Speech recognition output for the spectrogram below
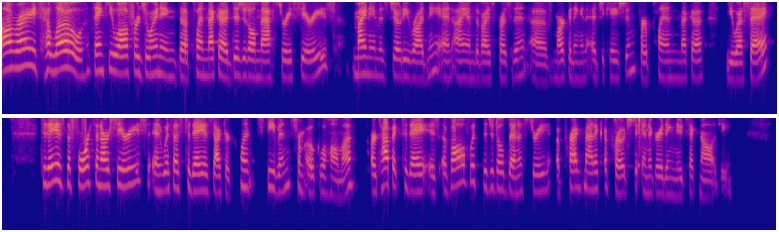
All right, hello. Thank you all for joining the Planmeca Digital Mastery Series. My name is Jody Rodney and I am the Vice President of Marketing and Education for Planmeca USA. Today is the fourth in our series and with us today is Dr. Clint Stevens from Oklahoma. Our topic today is Evolve with Digital Dentistry, a pragmatic approach to integrating new technology.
